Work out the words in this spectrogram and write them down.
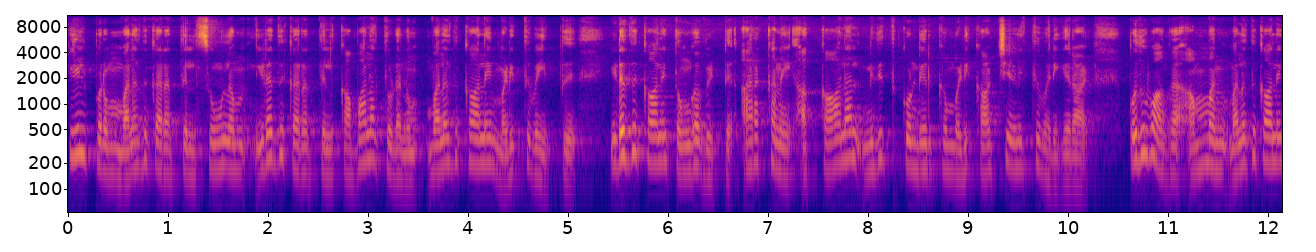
கீழ்ப்புறம் வலது கரத்தில் சூலம் இடது கரத்தில் கபாலத்துடனும் வலது காலை மடித்து வைத்து இடது காலை தொங்கவிட்டு அரக்கனை அக்காலால் மிதித்து கொண்டிருக்கும்படி காட்சியளித்து வருகிறாள். பொதுவாக அம்மன் வலது காலை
